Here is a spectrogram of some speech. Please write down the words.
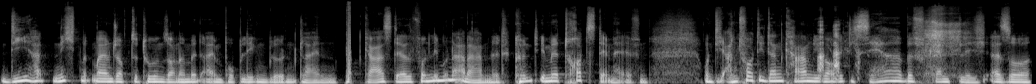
die hat nicht mit meinem Job zu tun, sondern mit einem publiken, blöden kleinen Podcast, der von Limonade handelt. Könnt ihr mir trotzdem helfen? Und die Antwort, die dann kam, die war auch wirklich sehr befremdlich. Also,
